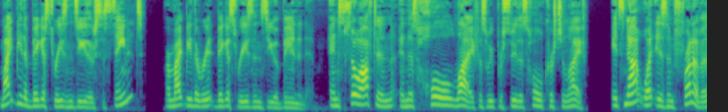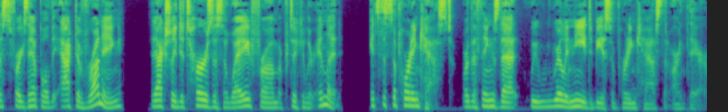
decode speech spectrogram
might be the biggest reasons you either sustain it or might be the re- biggest reasons you abandon it. And so often in this whole life, as we pursue this whole Christian life, it's not what is in front of us, for example, the act of running, that actually deters us away from a particular inlet. It's the supporting cast or the things that we really need to be a supporting cast that aren't there.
